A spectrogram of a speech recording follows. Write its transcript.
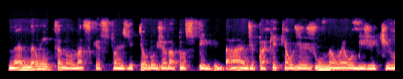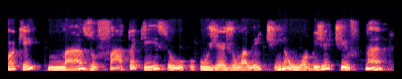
né? não entrando nas questões de teologia da prosperidade, para que, que é o jejum, não é o objetivo aqui, mas o fato é que isso, o, o jejum ali tinha um objetivo, né?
